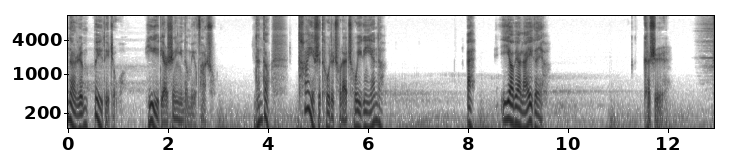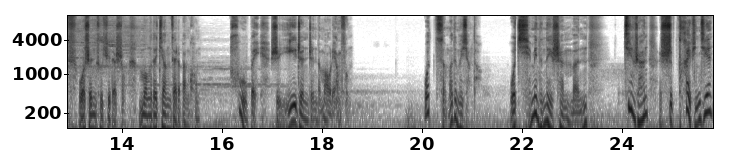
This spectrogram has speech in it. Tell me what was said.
那人背对着我，一点声音都没有发出。难道他也是偷着出来抽一根烟的？哎，要不要来一根呀？可是我伸出去的手猛地僵在了半空，后背是一阵阵的冒凉风。我怎么都没想到，我前面的那扇门竟然是太平间。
